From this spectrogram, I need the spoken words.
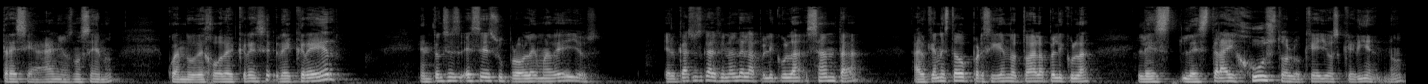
13 años, no sé, ¿no? Cuando dejó de, crecer, de creer. Entonces ese es su problema de ellos. El caso es que al final de la película, Santa, al que han estado persiguiendo toda la película, les, les trae justo lo que ellos querían, ¿no?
